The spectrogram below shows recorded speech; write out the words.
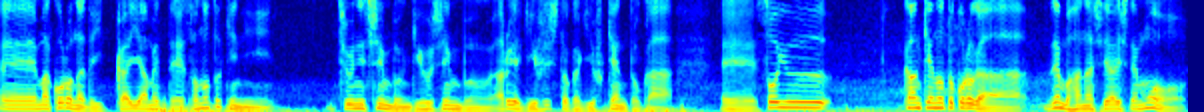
えー、まあ、コロナで1回やめてその時に中日新聞、岐阜新聞あるいは岐阜市とか岐阜県とか、えー、そういう関係のところが全部話し合いしても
